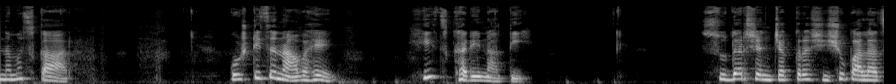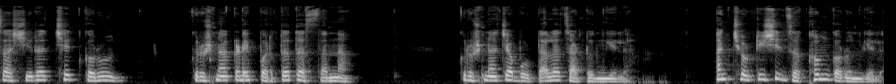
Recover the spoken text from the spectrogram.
नमस्कार. गोष्टीचं नाव आहे हीच खरी नाती. सुदर्शन चक्र शिशुपालाचा शिरच्छेद करून कृष्णाकडे परतत असताना कृष्णाच्या बोटाला चाटून गेलं आणि छोटीशी जखम करून गेलं.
